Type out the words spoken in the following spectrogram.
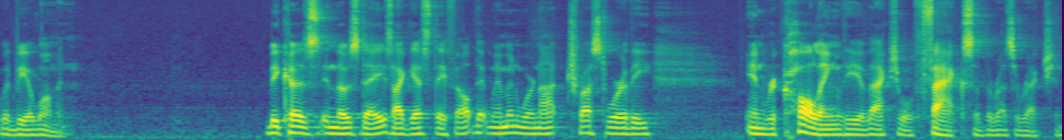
would be a woman. Because in those days, I guess they felt that women were not trustworthy in recalling the actual facts of the resurrection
